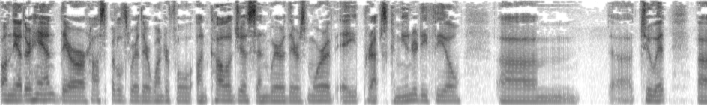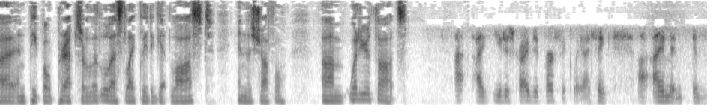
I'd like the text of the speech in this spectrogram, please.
on the other hand, there are hospitals where there are wonderful oncologists and where there's more of a perhaps community feel um, uh, to it, uh, and people perhaps are a little less likely to get lost in the shuffle. Um, what are your thoughts? I, I, you described it perfectly. I think uh, I'm in, in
